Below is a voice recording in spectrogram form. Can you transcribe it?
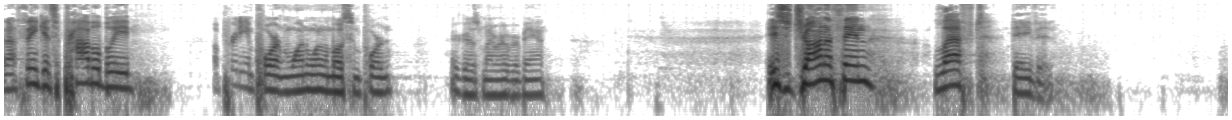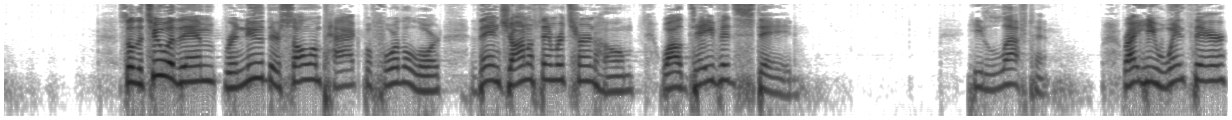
and I think it's probably a pretty important one, one of the most important. There goes my rubber band. is Jonathan left David. So the two of them renewed their solemn pact before the Lord. Then Jonathan returned home while David stayed. He left him. Right? He went there.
